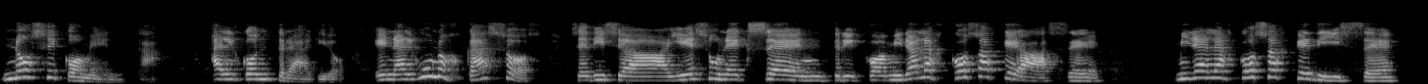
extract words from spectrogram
No se comenta. Al contrario, en algunos casos se dice, ay, es un excéntrico, mira las cosas que hace mira las cosas que dice,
